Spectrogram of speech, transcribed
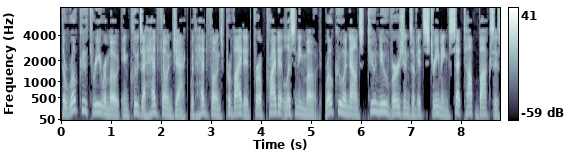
The Roku 3 remote includes a headphone jack with headphones provided for a private listening mode. Roku announced two new versions of its streaming set-top boxes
